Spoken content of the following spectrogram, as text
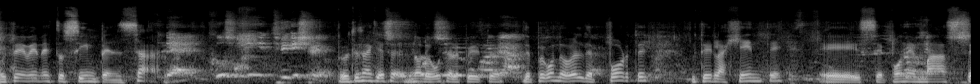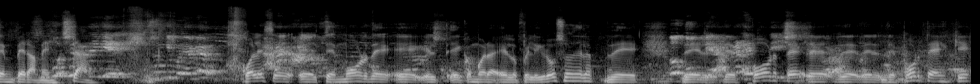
Ustedes ven esto sin pensar. Pero ustedes saben que eso no le gusta el espíritu. Después cuando ve el deporte, usted la gente eh, se pone más temperamental. ¿Cuál es el, el temor de eh, el, eh, como era, eh, lo peligroso de la, de, del deporte? De, del deporte es que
